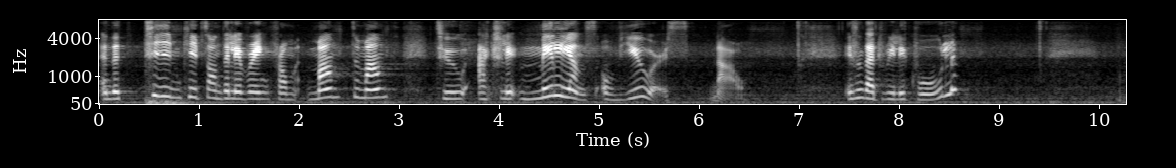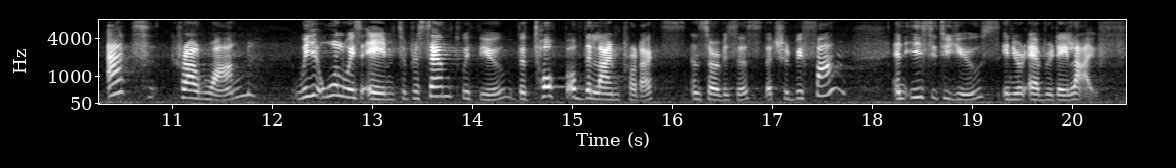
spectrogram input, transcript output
And the team keeps on delivering from month to month to actually millions of viewers now. Isn't that really cool? At Crowd One, we always aim to present with you the top of the line products and services that should be fun and easy to use in your everyday life.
